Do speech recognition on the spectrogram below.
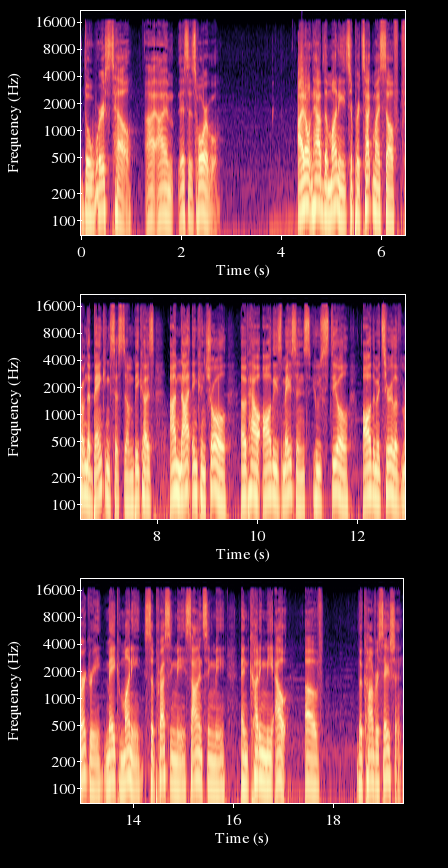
the worst hell. I, I'm. This is horrible. I don't have the money to protect myself from the banking system because I'm not in control of how all these Masons who steal all the material of Mercury make money, suppressing me, silencing me, and cutting me out of the conversation.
